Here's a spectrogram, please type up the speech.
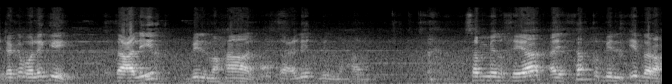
এটাকে বলে কি? তালিক বিল মাহাল, তালিক বিল মাহাল। সাম্মিল খিয়াত, আই থাক বিল ইবরা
